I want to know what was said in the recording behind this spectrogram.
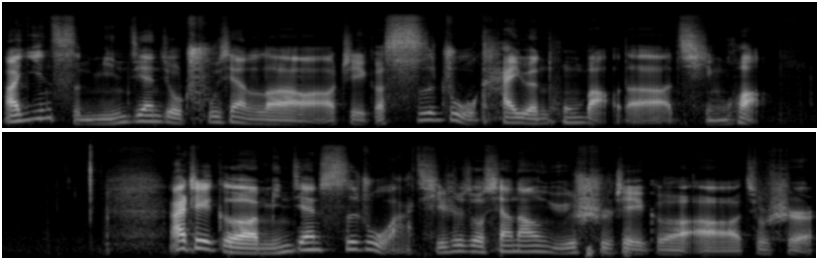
啊，因此民间就出现了这个私铸开元通通宝的情况。那这个民间私铸啊，其实就相当于是这个呃，就是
